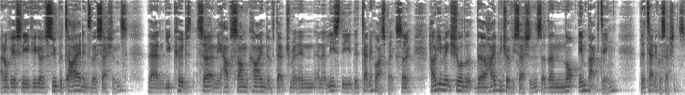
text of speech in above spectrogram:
And obviously, if you're going super tired into those sessions, then you could certainly have some kind of detriment in, in at least the, the technical aspects. So how do you make sure that the hypertrophy sessions are then not impacting the technical sessions?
